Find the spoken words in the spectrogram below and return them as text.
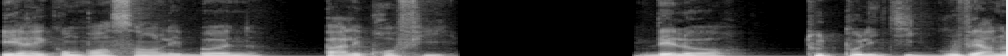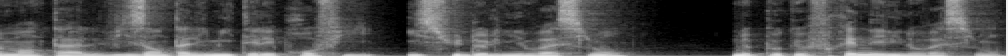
et récompensant les bonnes par les profits. Dès lors, toute politique gouvernementale visant à limiter les profits issus de l'innovation ne peut que freiner l'innovation,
